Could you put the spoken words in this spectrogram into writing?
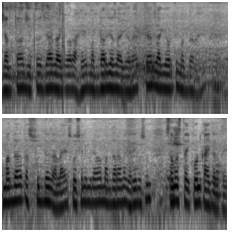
जनता जिथं ज्या जागेवर आहे मतदार ज्या जागेवर आहेत त्या जागेवरती मतदार आहे. मतदार आता शुद्ध झाला आहे सोशल मीडियावर मतदारांना घरी बसून समजतं आहे कोण काय करत आहे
